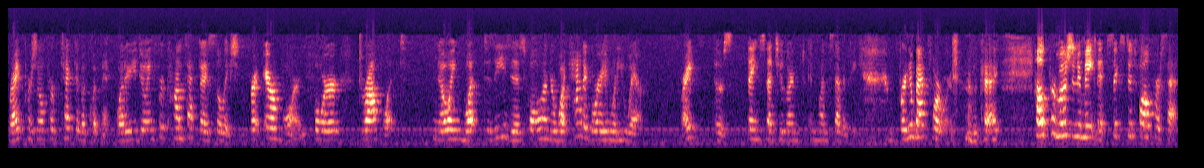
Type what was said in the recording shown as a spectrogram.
right? Personal protective equipment. What are you doing for contact isolation, for airborne, for droplet? Knowing what diseases fall under what category and what do you wear, right? Those things that you learned in 170. Bring them back forward, okay? Health promotion and maintenance, 6 to 12 percent.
